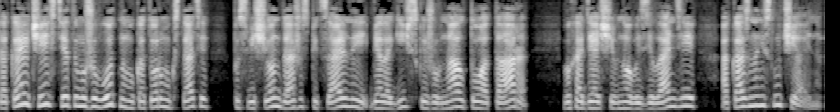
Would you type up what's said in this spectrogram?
Такая честь этому животному, которому, кстати, посвящен даже специальный биологический журнал Туатара, выходящий в Новой Зеландии, оказана не случайно.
